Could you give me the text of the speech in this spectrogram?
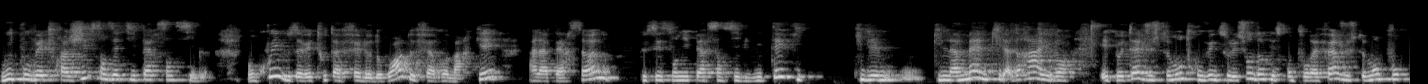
Vous pouvez être fragile sans être hypersensible. Donc oui, vous avez tout à fait le droit de faire remarquer à la personne que c'est son hypersensibilité qui, qui, l'amène, qui la drive. Et peut-être justement trouver une solution Donc, qu'est-ce qu'on pourrait faire justement pour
